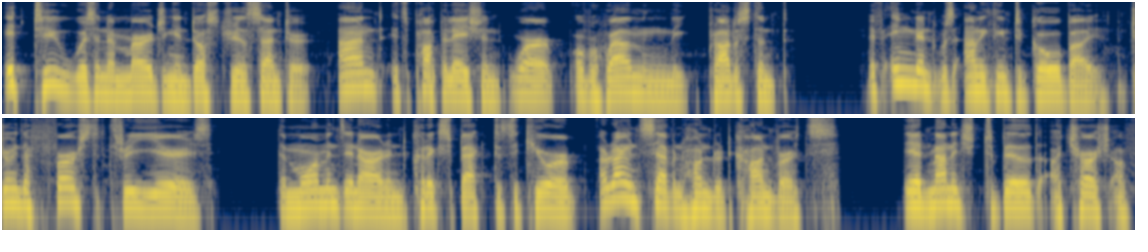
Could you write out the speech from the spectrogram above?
It too was an emerging industrial centre, and its population were overwhelmingly Protestant. If England was anything to go by, during the first three years, the Mormons in Ireland could expect to secure around 700 converts. They had managed to build a church of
